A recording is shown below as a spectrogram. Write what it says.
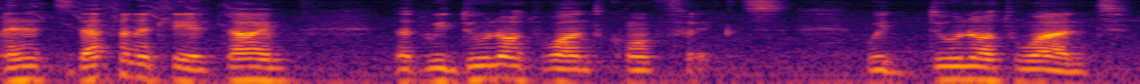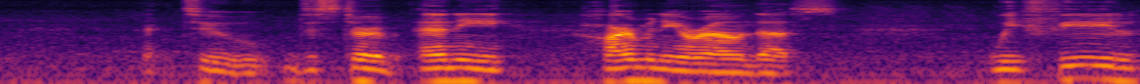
And it's definitely a time that we do not want conflicts. We do not want to disturb any harmony around us. We feel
